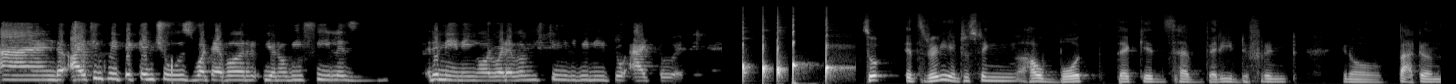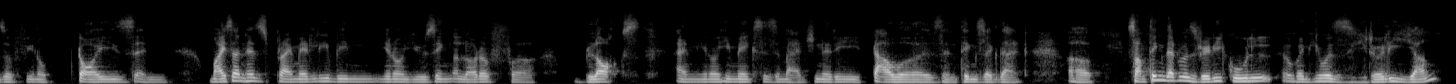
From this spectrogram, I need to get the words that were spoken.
And i think we pick and choose whatever you know we feel is remaining or whatever we feel we need to add to it. So it's really interesting how both their kids have very different you know patterns of you know toys. And my son has primarily been you know using a lot of uh, blocks. And you know he makes his imaginary towers and things like that. Uh, something that was really cool when he was really young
